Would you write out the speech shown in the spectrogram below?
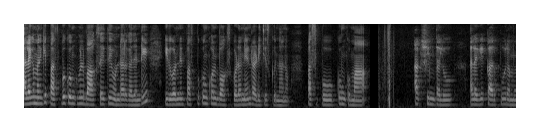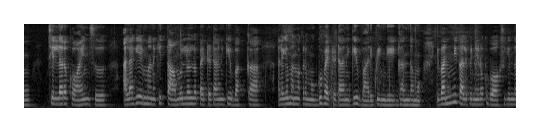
అలాగే మనకి పసుపు కుంకుమల బాక్స్ అయితే ఉండాలి కదండి. ఇదిగోండి నేను పసుపు కుంకుమల బాక్స్ కూడా నేను రెడీ చేసుకున్నాను. పసుపు కుంకుమ అక్షింతలు అలాగే కర్పూరము చిల్లర కాయిన్స్ అలాగే మనకి తాంబూలంలో పెట్టడానికి వక్క అలాగే మనం అక్కడ ముగ్గు పెట్టడానికి వరిపిండి గంధము ఇవన్నీ కలిపి నేను ఒక బాక్స్ కింద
